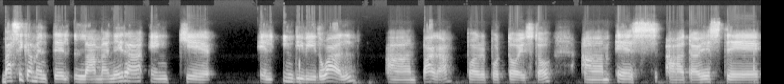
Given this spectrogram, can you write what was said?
básicamente, la manera en que el individual um, paga por, todo esto um, es a través de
